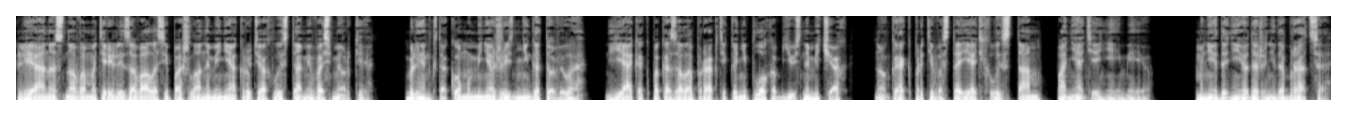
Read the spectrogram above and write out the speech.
Лиана снова материализовалась и пошла на меня, крутя хлыстами восьмерки. Блин, к такому меня жизнь не готовила. Я, как показала практика, неплохо бьюсь на мечах, но как противостоять хлыстам, понятия не имею. Мне до нее даже не добраться.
